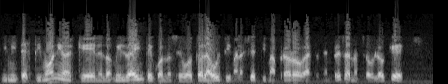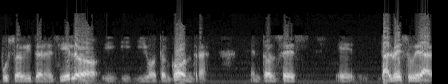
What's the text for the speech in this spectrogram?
y mi testimonio es que en el 2020, cuando se votó la última, la séptima prórroga de estas empresas, nuestro bloque puso el grito en el cielo y, votó en contra. Entonces, eh, tal vez hubiera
